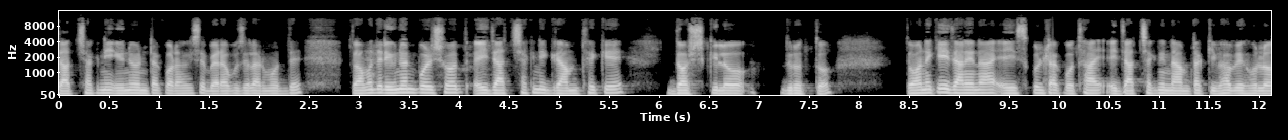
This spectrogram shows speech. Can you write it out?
জাতছাকনি ইউনিয়নটা করা হয়েছে বেড়া জেলার মধ্যে। তো আমাদের ইউনিয়ন পরিষদ এই জাতছাকনি গ্রাম থেকে ১০ কিলো দূরত্ব। তো অনেকেই জানে না এই স্কুলটা কোথায়, এই জাতছাকনি নামটা কীভাবে হলো,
